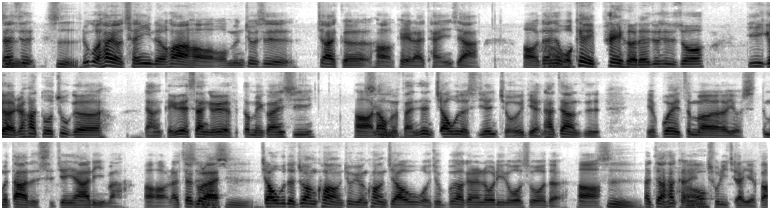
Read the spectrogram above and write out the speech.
但是是如果他有诚意的话哈，我们就是价格哈可以来谈一下哦。但是我可以配合的就是说，第一个让他多住个两个月三个月都没关系啊。那我们反正交屋的时间久一点，他这样子。也不会这么有这么大的时间压力嘛，哦，那再过来交屋的状况就原矿交屋，我就不要跟他啰里啰嗦的啊。是，那这样他可能处理起来也方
